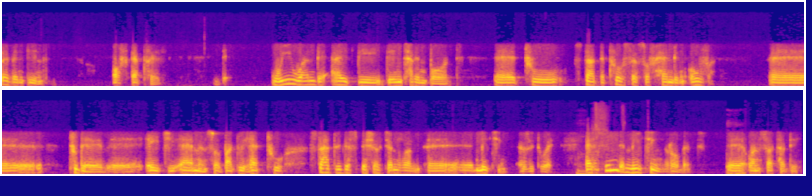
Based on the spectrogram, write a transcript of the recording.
17th of April, we want the IB, the interim board, uh, to start the process of handing over uh, to the uh, AGM and so, but we had to start with a special general uh, meeting, as it were. Mm-hmm. And in the meeting, Robert, uh, on Saturday,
